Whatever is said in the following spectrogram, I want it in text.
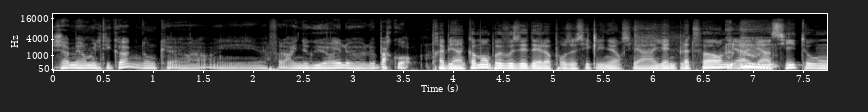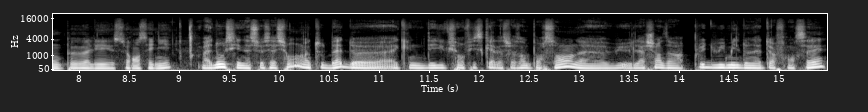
Jamais en multicoque, donc euh, voilà, il va falloir inaugurer le, parcours. Très bien. Comment on peut vous aider alors pour The Sea Cleaners il y, a, il y a une plateforme, il y a, il y a, un site où on peut aller se renseigner? Bah Nous, c'est une association hein, toute bête avec une déduction fiscale à 60%. On a eu la chance d'avoir plus de 8000 donateurs français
